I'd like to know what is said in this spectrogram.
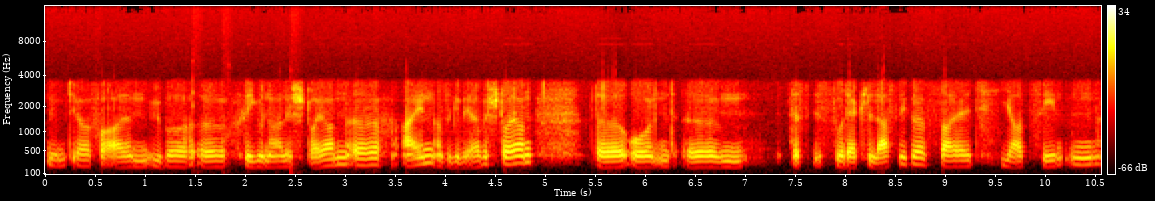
nimmt ja vor allem über äh, regionale Steuern äh, ein, also Gewerbesteuern. Äh, und ähm, das ist so der Klassiker seit Jahrzehnten.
